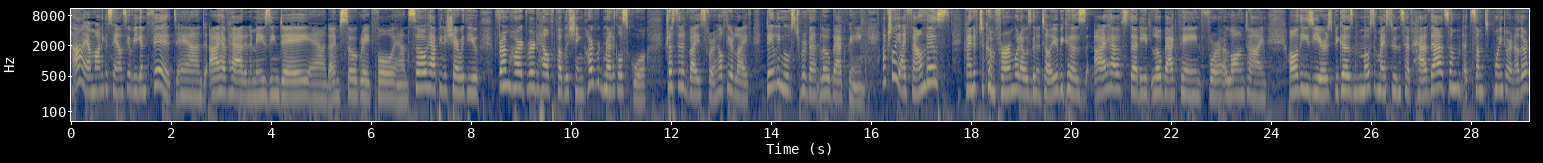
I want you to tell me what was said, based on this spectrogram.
Hi, I'm Monica Sancio, Vegan Fit, and I have had an amazing day, and I'm so grateful and so happy to share with you from Harvard Health Publishing, Harvard Medical School, trusted advice for a healthier life, daily moves to prevent low back pain. Actually, I found this kind of to confirm what I was going to tell you because I have studied low back pain for a long time, all these years, because most of my students have had that some at some point or another.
